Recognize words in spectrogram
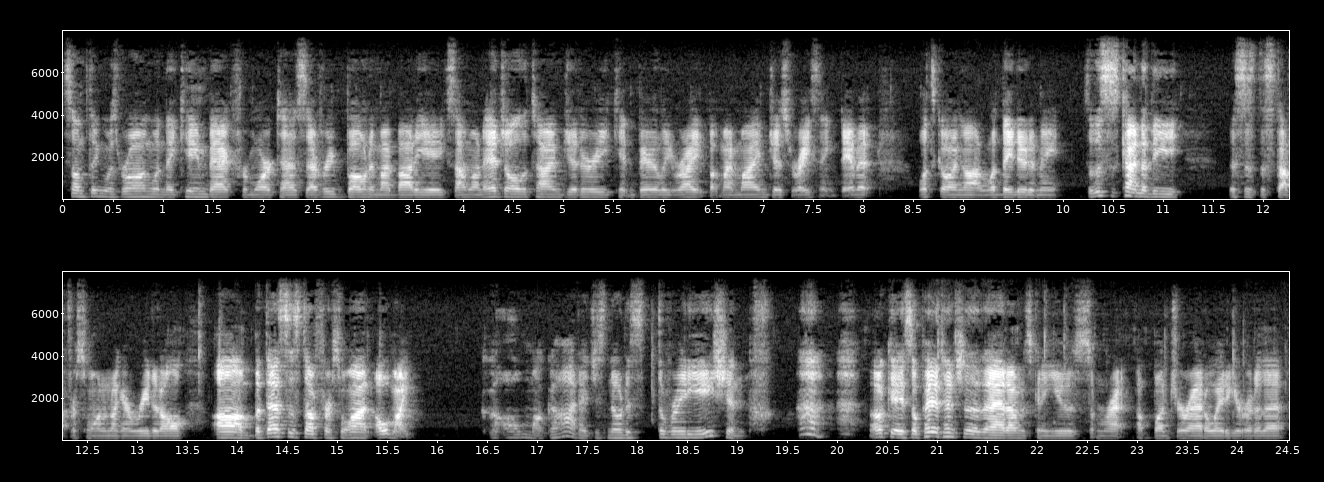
something was wrong when they came back for more tests. Every bone in my body aches. I'm on edge all the time, jittery, can barely write, but my mind just racing. Damn it. What's going on? What'd they do to me? So this is kind of the this is the stuff for Swan. I'm not gonna read it all. Um, but that's the stuff for Swan. Oh my oh my god, I just noticed the radiation. okay, so pay attention to that. I'm just going to use some rat, a bunch of RadAway to get rid of that.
